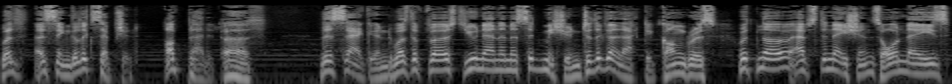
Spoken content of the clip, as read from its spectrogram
With a single exception of planet Earth. The second was the first unanimous admission to the Galactic Congress with no abstentions or nays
